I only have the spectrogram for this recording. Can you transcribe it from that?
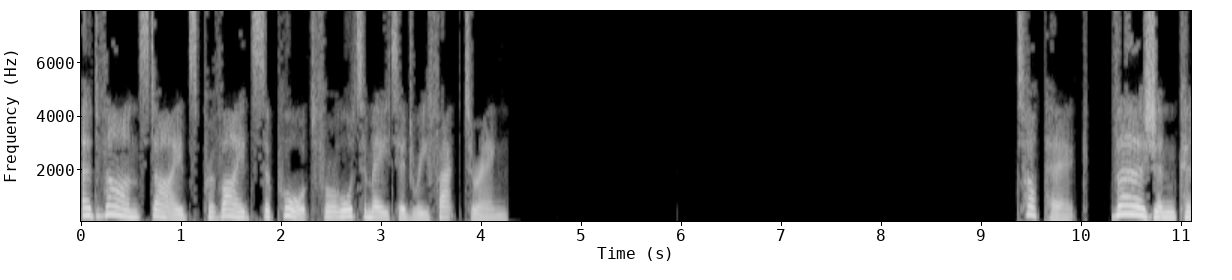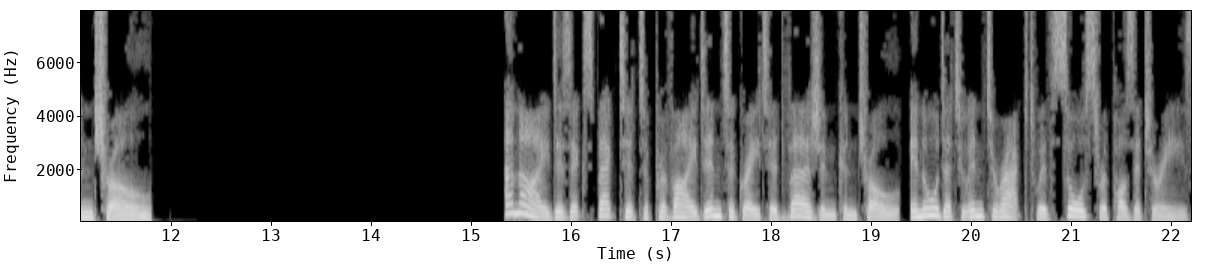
Advanced IDEs provide support for automated refactoring. Topic: Version control An IDE is expected to provide integrated version control, in order to interact with source repositories.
